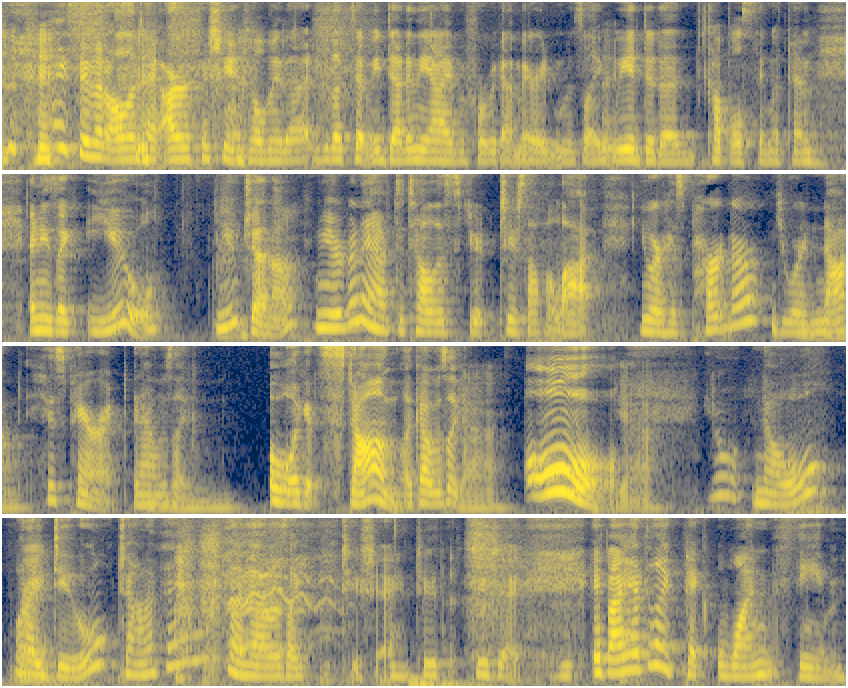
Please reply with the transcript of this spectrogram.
I say that all the time. Our officiant told me that. He looked at me dead in the eye before we got married and was like, we had did a couples thing with him. And he's like, you, you, Jenna, you're going to have to tell this to to yourself a lot. You are his partner. You are not his parent. And I was like, oh, like it stung. Like I was like, yeah, oh, yeah. you don't know what I do, Jonathan? And I was like, touche, tou- touche. If I had to like pick one theme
